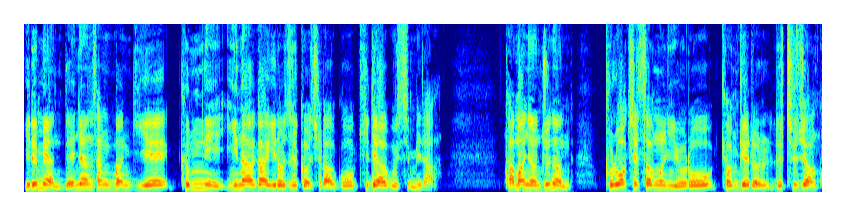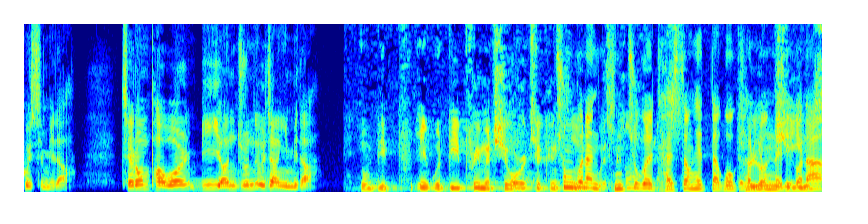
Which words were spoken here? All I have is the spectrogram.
이르면 내년 상반기에 금리 인하가 이뤄질 것이라고 기대하고 있습니다. 다만 연준은 불확실성을 이유로 경계를 늦추지 않고 있습니다. 제롬 파월 미 연준 의장입니다. 충분한 긴축을 달성했다고 결론 내리거나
